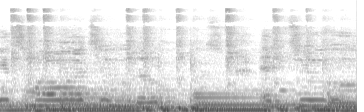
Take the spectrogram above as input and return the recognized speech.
It's hard to lose and to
